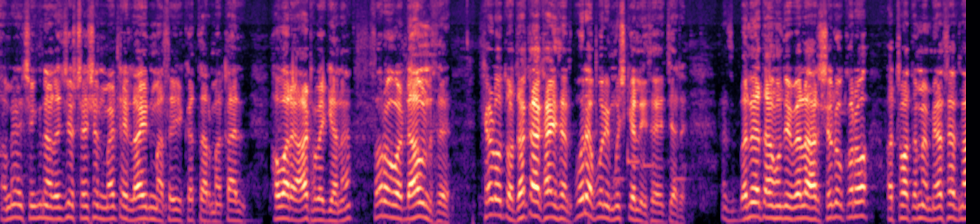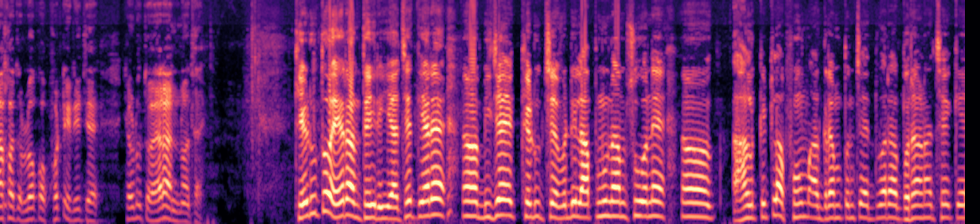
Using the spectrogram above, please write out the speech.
અમે સિંગના રજીસ્ટ્રેશન માટે લાઇનમાં થઈ કતારમાં કાલ સવારે આઠ વાગ્યાના. સરોવર ડાઉન છે. ખેડૂતો ધક્કા ખાય છે ને પૂરેપૂરી મુશ્કેલી છે અત્યારે. બને ત્યાં સુધી વહેલા શરૂ કરો અથવા તમે મેસેજ નાખો તો લોકો ખોટી રીતે ખેડૂતો હેરાન ન થાય. ખેડૂતો હેરાન થઈ રહ્યા છે. ત્યારે બીજા એક ખેડૂત છે. વડીલ આપનું નામ શું અને હાલ કેટલા ફોર્મ આ ગ્રામ પંચાયત દ્વારા ભરાણા છે કે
